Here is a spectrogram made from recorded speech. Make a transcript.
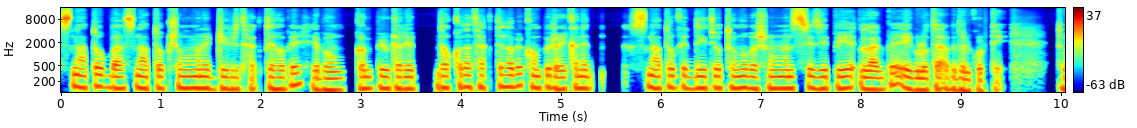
স্নাতক বা স্নাতক সমমানের ডিগ্রি থাকতে হবে এবং কম্পিউটারের দক্ষতা থাকতে হবে। কম্পিউটার এখানে স্নাতকের দ্বিতীয়তম বা সমমান সিজিপিএ লাগবে, এগুলোতে আবেদন করতে। তো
